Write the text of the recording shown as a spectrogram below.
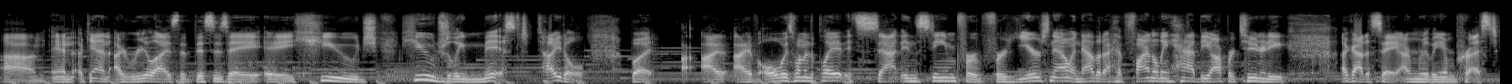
Um, and again, I realized that this is a a huge, hugely missed title, but I, I've always wanted to play it. It's sat in Steam for, for years now, and now that I have finally had the opportunity, I gotta say, I'm really impressed.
